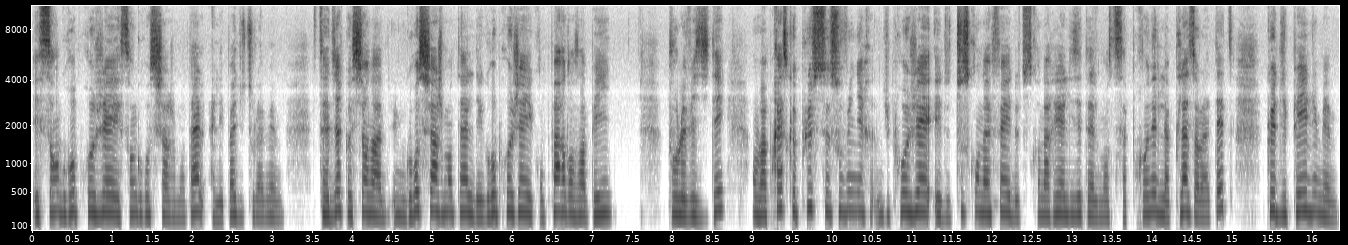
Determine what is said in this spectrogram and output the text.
et sans gros projets et sans grosse charge mentale, elle n'est pas du tout la même. C'est-à-dire que si on a une grosse charge mentale, des gros projets et qu'on part dans un pays pour le visiter, on va presque plus se souvenir du projet et de tout ce qu'on a fait et de tout ce qu'on a réalisé tellement ça prenait de la place dans la tête que du pays lui-même.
